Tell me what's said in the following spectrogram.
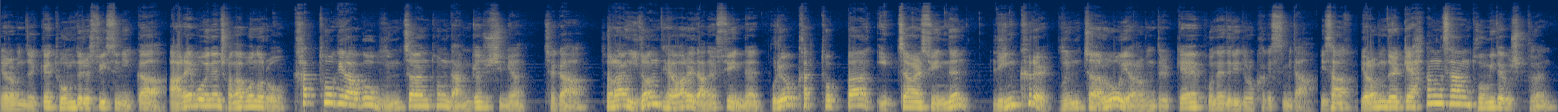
여러분들께 도움드릴 수 있으니까 아래 보이는 전화번호로 카톡이라고 문자 한 통 남겨주시면 제가 저랑 이런 대화를 나눌 수 있는 무료 카톡방 입장할 수 있는 링크를 문자로 여러분들께 보내드리도록 하겠습니다. 이상 여러분들께 항상 도움이 되고 싶은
